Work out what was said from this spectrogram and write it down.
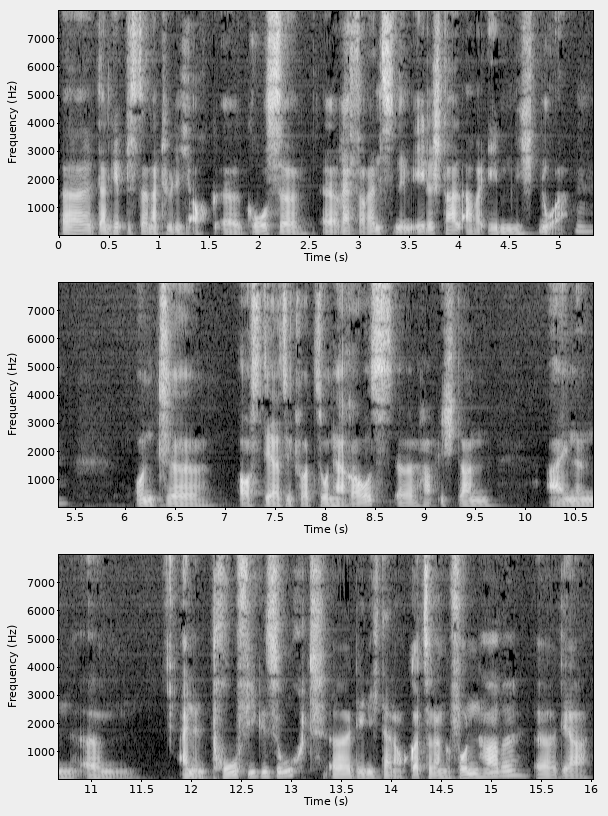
äh, dann gibt es da natürlich auch äh, große äh, Referenzen im Edelstahl, aber eben nicht nur. Mhm. Und äh, aus der Situation heraus äh, habe ich dann einen, ähm, einen Profi gesucht, äh, den ich dann auch Gott sei Dank gefunden habe, äh, der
